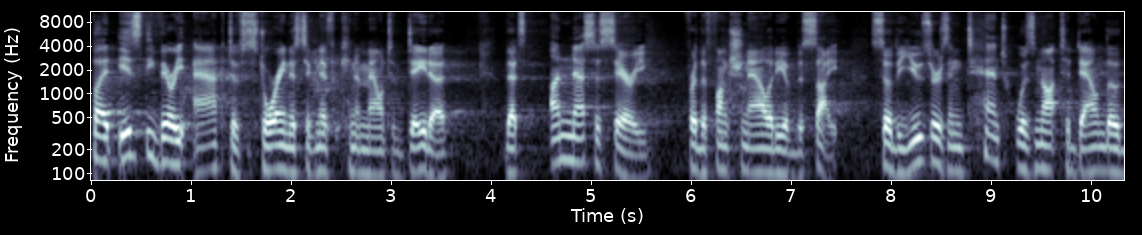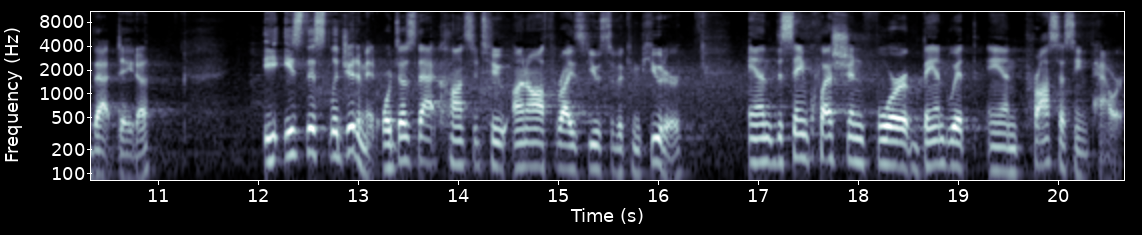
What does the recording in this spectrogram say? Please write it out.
But is the very act of storing a significant amount of data that's unnecessary for the functionality of the site? So the user's intent was not to download that data is this legitimate or does that constitute unauthorized use of a computer? And the same question for bandwidth and processing power.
